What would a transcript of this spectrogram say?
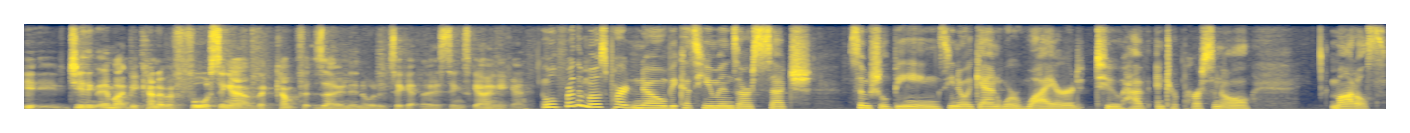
Do you think there might be kind of a forcing out of the comfort zone in order to get those things going again? Well, for the most part, no, because humans are such social beings. You know, again, we're wired to have interpersonal models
